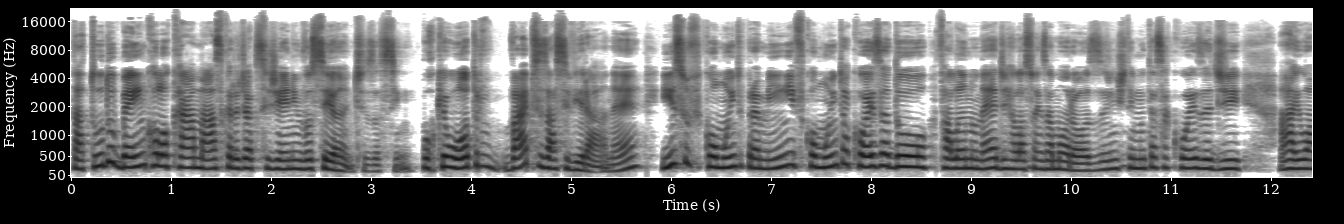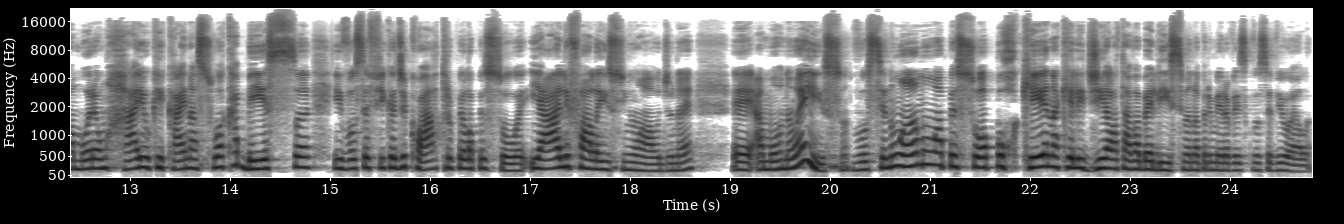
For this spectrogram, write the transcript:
Tá tudo bem colocar a máscara de oxigênio em você antes, assim, porque o outro vai precisar se virar, né? Isso ficou muito para mim e ficou muito a coisa do falando, né, de relações amorosas. A gente tem muito essa coisa de, ai, ah, o amor é um raio que cai na sua cabeça e você fica de quatro pela pessoa. E a Ali fala isso em um áudio, né? É, amor não é isso. Você não ama uma pessoa porque naquele dia ela estava belíssima na primeira vez que você viu ela.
